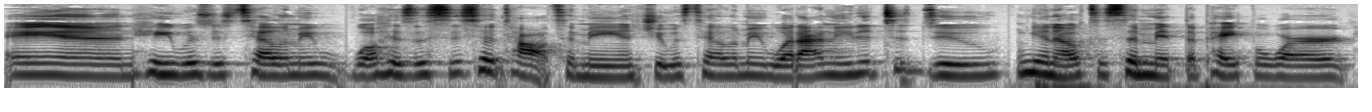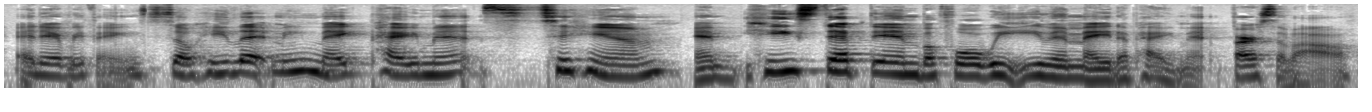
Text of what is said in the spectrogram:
and he was just telling me, well, his assistant talked to me and she was telling me what I needed to do, you know, to submit the paperwork and everything. So he let me make payments to him and he stepped in before we even made a payment, first of all.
